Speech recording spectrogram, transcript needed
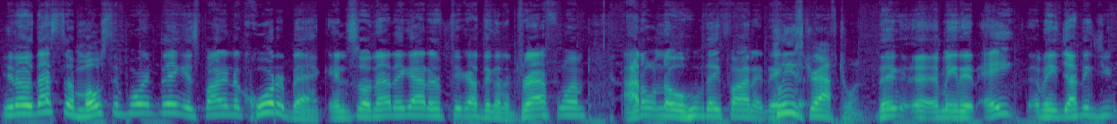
You know, that's the most important thing is finding a quarterback. And so now they got to figure out they're going to draft one. I don't know who they find. At they, Please draft one. They, I mean, at eight, I mean, I think you,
